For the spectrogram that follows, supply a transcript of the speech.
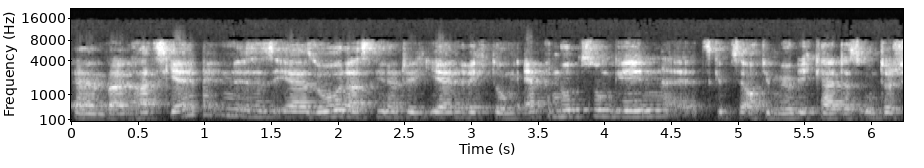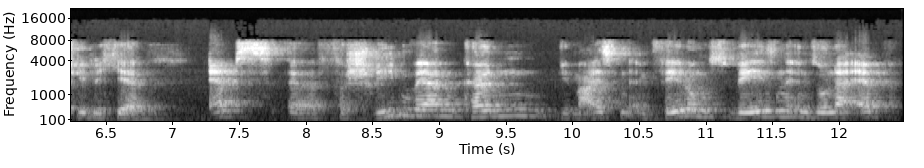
Äh, bei Patienten ist es eher so, dass die natürlich eher in Richtung App-Nutzung gehen. Jetzt gibt es ja auch die Möglichkeit, dass unterschiedliche Apps äh, verschrieben werden können. Die meisten Empfehlungswesen in so einer App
